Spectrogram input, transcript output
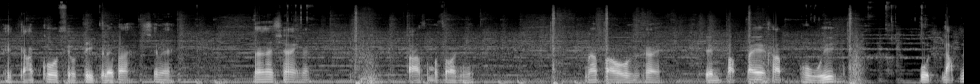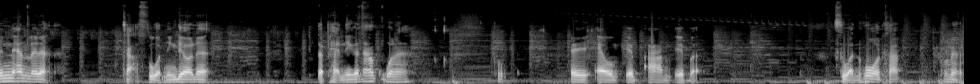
ไอกราฟโกเซลติกอะไรป่ะใช่ไหมน่าใช่นะตาสโมสรนี้น้าเปาคือใครเต็มปับเป้ครับโอ้ย อุดหลับแน่นๆเลยเนี่ยกะสวนอย่างเดียวเนี่ย แต่แผ่นนี้ก็น่ากลัวนะไอเอลเอฟอาร์มเอฟอะสวนโหดครับพวกนี้ย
